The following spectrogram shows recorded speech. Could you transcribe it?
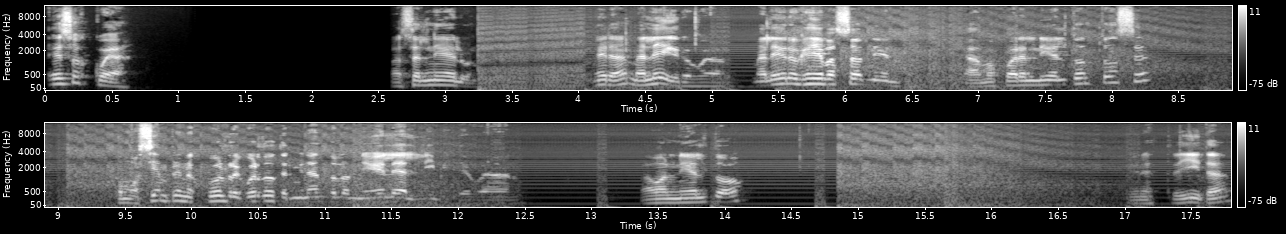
Eso es cuea. Pasé el nivel 1. Mira, me alegro, weón. Me alegro que haya pasado el nivel 1. Ya, vamos a jugar el nivel 2 entonces. Como siempre en el juego recuerdo terminando los niveles al límite, weón. Vamos al nivel 2. Tiene estrellita.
